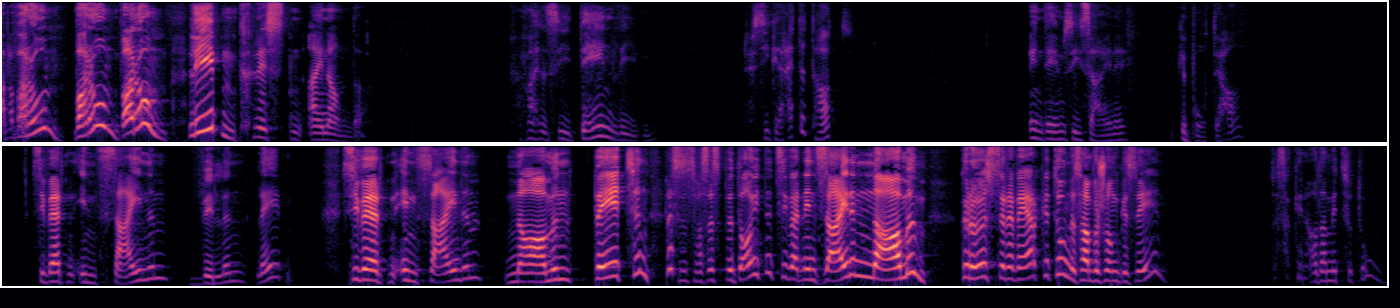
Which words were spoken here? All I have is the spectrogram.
Aber warum? Warum? Warum lieben Christen einander? Weil sie den lieben, der sie gerettet hat, indem sie seine Gebote halten. Sie werden in seinem Willen leben. Sie werden in seinem Namen beten. Das ist, was es bedeutet. Sie werden in seinem Namen größere Werke tun. Das haben wir schon gesehen. Das hat genau damit zu tun.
